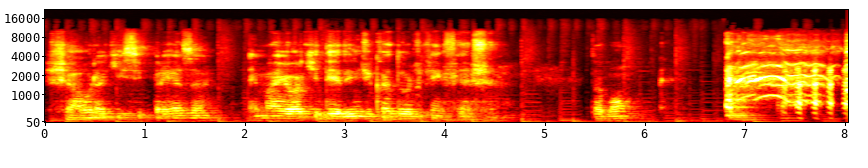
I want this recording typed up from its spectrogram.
Chaura que se preza é maior que dedo indicador de quem fecha. Tá bom?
